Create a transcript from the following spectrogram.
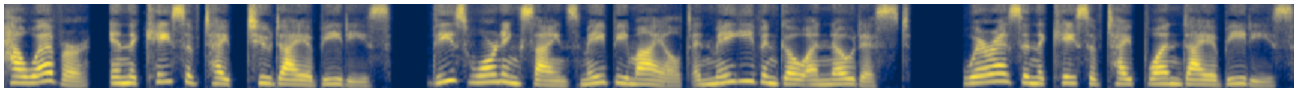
However, in the case of type 2 diabetes, these warning signs may be mild and may even go unnoticed, whereas in the case of type 1 diabetes,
